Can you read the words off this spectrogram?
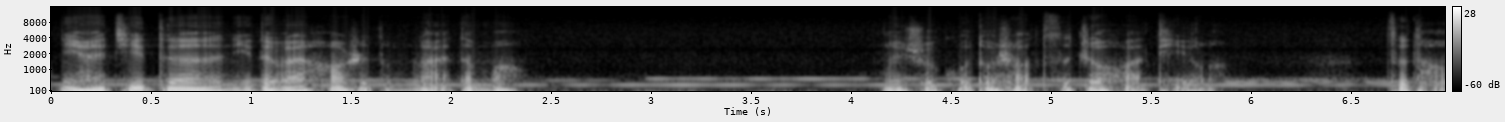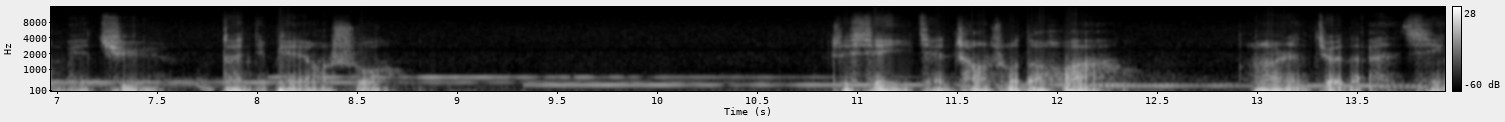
你还记得你的外号是怎么来的吗？没说过多少次这话题了，自讨没趣，但你偏要说。这些以前常说的话，让人觉得安心。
